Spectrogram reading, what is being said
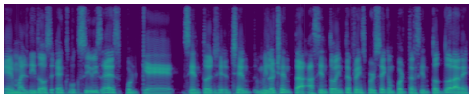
el maldito Xbox Series S porque 180, 1080 a 120 frames per second por 300 dólares.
